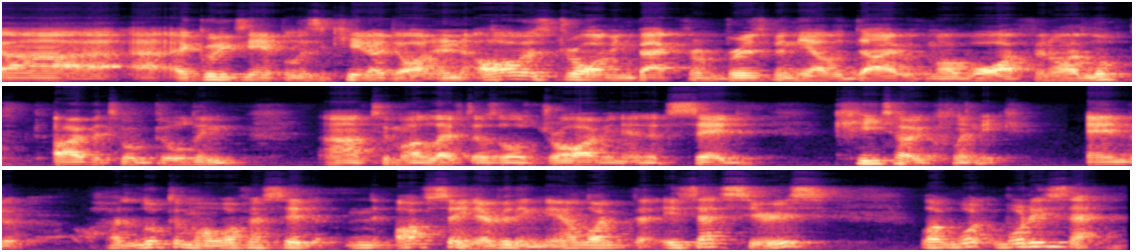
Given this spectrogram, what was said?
uh, a good example is a keto diet. And I was driving back from Brisbane the other day with my wife, and I looked over to a building uh, to my left as I was driving, and it said keto clinic. And I looked at my wife and I said, "I've seen everything now. Like, is that serious? Like, what what is that?"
